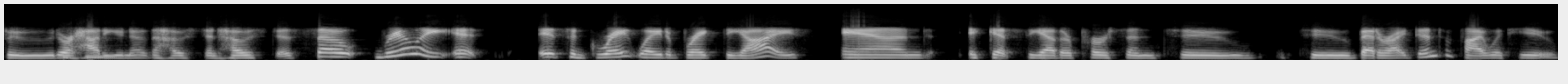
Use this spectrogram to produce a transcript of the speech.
food or mm-hmm. how do mm-hmm. you know the host and hostess?" So really it it's a great way to break the ice and it gets the other person to to better identify with you.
